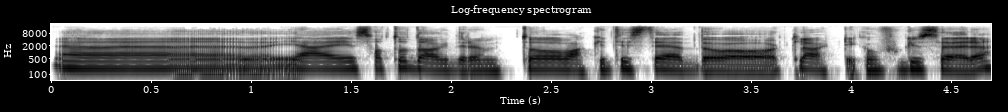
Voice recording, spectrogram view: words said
Eh, jeg satt og dagdrømte og var ikke til stede og klarte ikke å fokusere.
